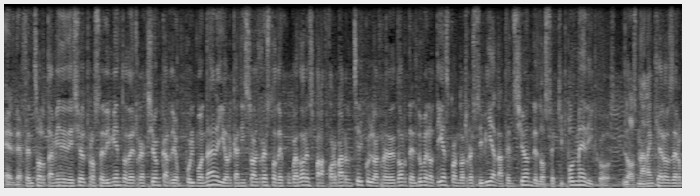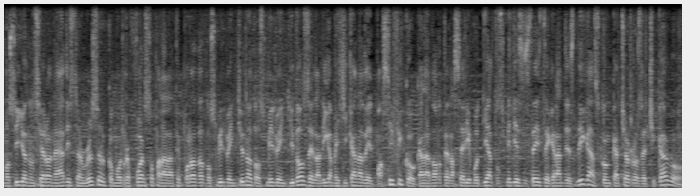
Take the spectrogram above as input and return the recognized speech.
El defensor también inició el procedimiento de reacción cardiopulmonar y organizó al resto de jugadores para formar un círculo alrededor del número 10 cuando recibía la atención de los equipos médicos. Los naranjeros de Hermosillo anunciaron a Addison Russell como refuerzo para la temporada 2021-2022 de la Liga Mexicana del Pacífico, ganador de la Serie Mundial 2016 de Grandes Ligas con Cachorros de Chicago.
